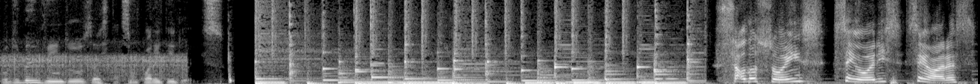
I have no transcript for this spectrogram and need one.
todos bem-vindos à Estação 42. Saudações, senhores, senhoras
